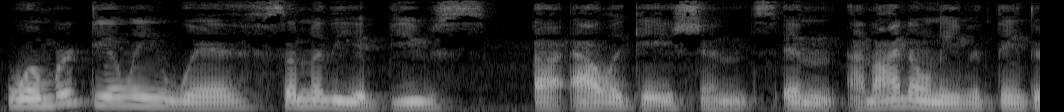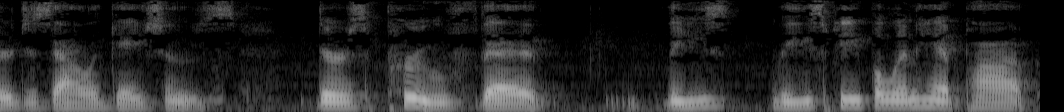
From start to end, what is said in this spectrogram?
when we're dealing with some of the abuse uh, allegations, and, and I don't even think they're just allegations. There's proof that these these people in hip hop,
